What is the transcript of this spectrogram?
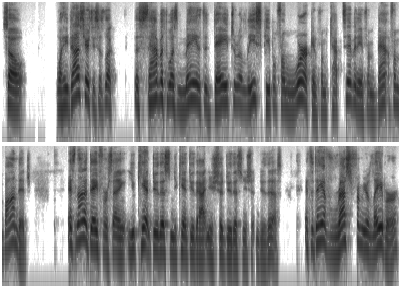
So, what he does here is he says, Look, the Sabbath was made as a day to release people from work and from captivity and from, ba- from bondage. It's not a day for saying you can't do this and you can't do that and you should do this and you shouldn't do this. It's a day of rest from your labor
